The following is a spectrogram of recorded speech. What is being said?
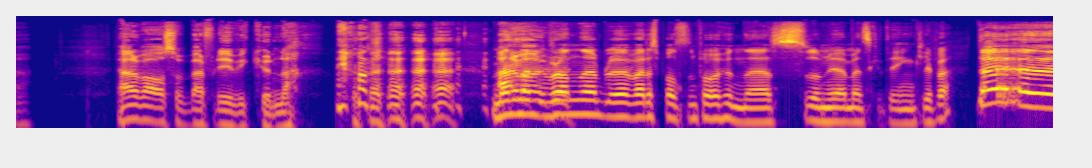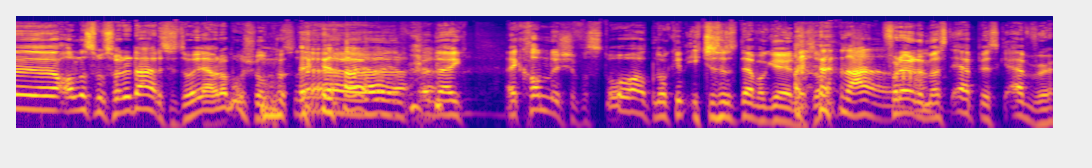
ja. ja, det var også bare fordi vi kunne. Men, Nei, det men hvordan eh, ble- var responsen på hunde som gjør mennesketing-klippet? Er, alle som så det der, syntes det var jævla morsomt. Så det, Ja, ja, ja. jeg, jeg kan ikke forstå at noen ikke syns det var gøy, liksom. For det er det mest episke ever.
